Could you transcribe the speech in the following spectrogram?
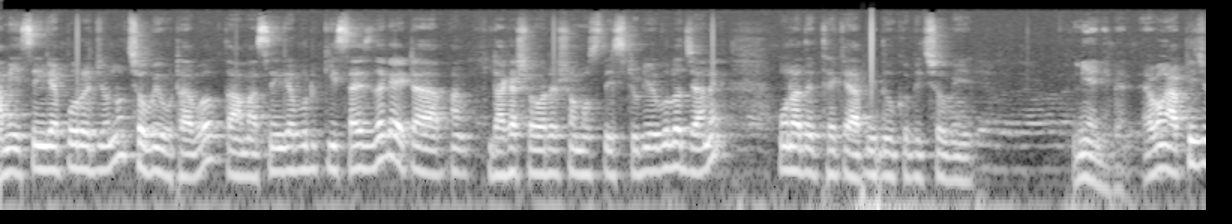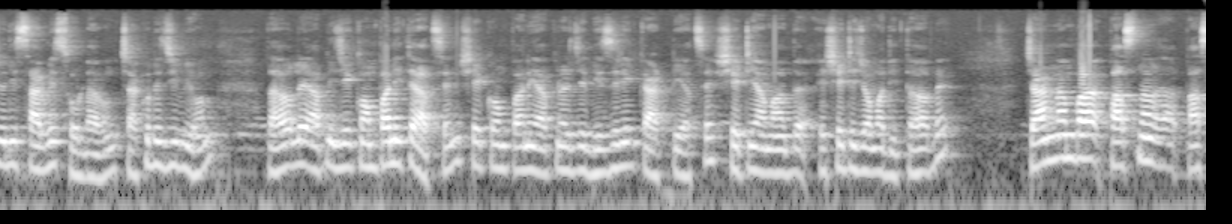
আমি সিঙ্গাপুরের জন্য ছবি উঠাবো। তো আমার সিঙ্গাপুর কি সাইজ দেখে? এটা ঢাকা শহরের সমস্ত স্টুডিওগুলো জানে। ওনাদের থেকে আপনি দু কপি ছবি নিয়ে নেবেন। এবং আপনি যদি সার্ভিস হোল্ডার হন, চাকরিজীবী হন, তাহলে আপনি যে কোম্পানিতে আছেন, সেই কোম্পানি আপনার যে ভিজিটিং কার্ডটি আছে, সেটি আমাদের, সেটি জমা দিতে হবে। চার নাম্বার, পাঁচ পাঁচ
